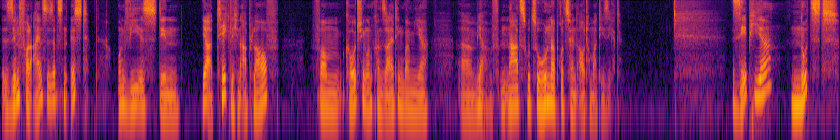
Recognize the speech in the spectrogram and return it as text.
sinnvoll einzusetzen ist und wie es den ja, täglichen Ablauf vom Coaching und Consulting bei mir ähm, ja, nahezu zu 100% automatisiert. Zapier nutzt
